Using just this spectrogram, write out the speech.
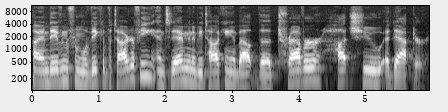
Hi, I'm David from Lavikka Photography, and today I'm going to be talking about the Travor Hot Shoe Adapter.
